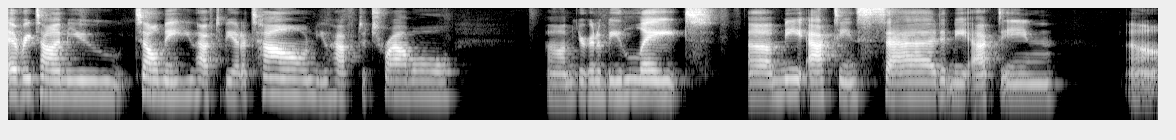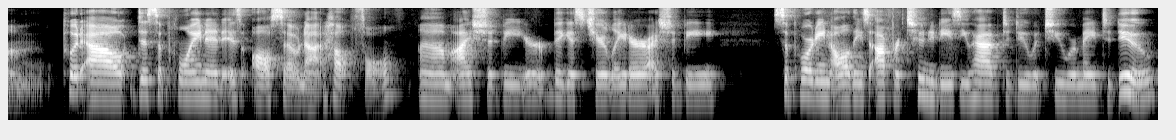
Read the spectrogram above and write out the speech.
every time you tell me you have to be out of town, you have to travel, um, you're going to be late, uh, me acting sad, me acting um, put out, disappointed is also not helpful. Um, I should be your biggest cheerleader. I should be supporting all these opportunities you have to do what you were made to do.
